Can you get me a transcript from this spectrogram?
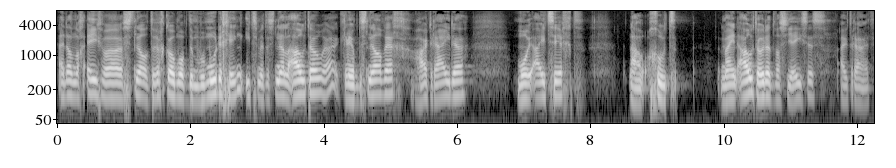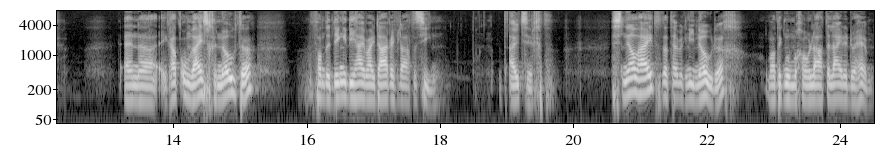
En dan nog even snel terugkomen op de bemoediging. Iets met een snelle auto. Hè. Ik reed op de snelweg, hard rijden, mooi uitzicht. Nou goed, mijn auto, dat was Jezus, uiteraard. En uh, ik had onwijs genoten van de dingen die hij mij daar heeft laten zien. Het uitzicht. Snelheid, dat heb ik niet nodig, want ik moet me gewoon laten leiden door hem.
